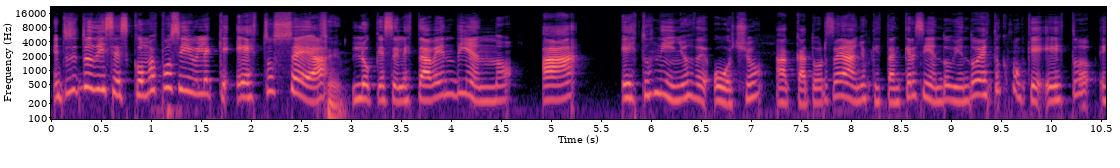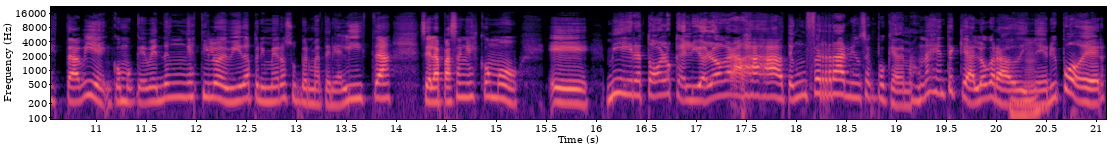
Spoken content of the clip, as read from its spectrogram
Entonces tú dices, ¿cómo es posible que esto sea Sí. lo que se le está vendiendo a estos niños de 8 a 14 años que están creciendo viendo esto, como que esto está bien, como que venden un estilo de vida primero súper materialista, se la pasan es como, eh, mira todo lo que yo he logrado, jaja, tengo un Ferrari, no sé, porque además una gente que ha logrado dinero y poder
